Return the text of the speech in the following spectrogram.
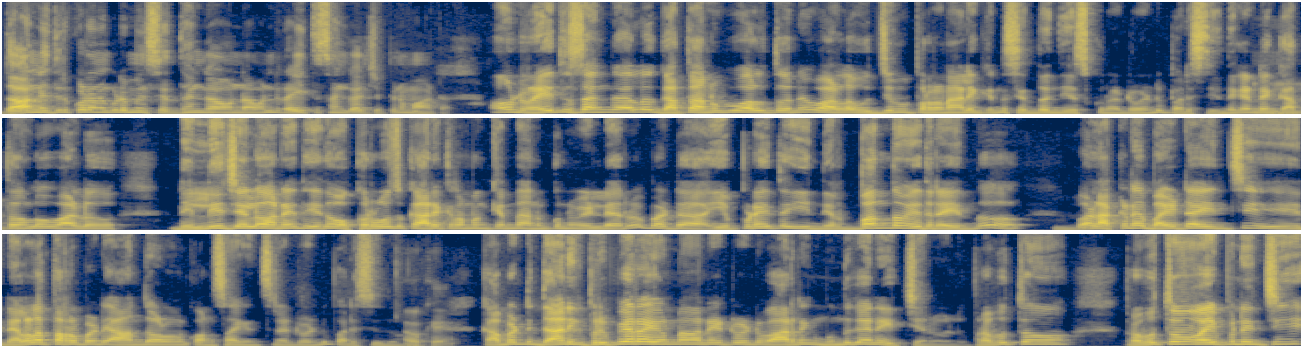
దాన్ని ఎదుర్కోవడానికి కూడా మేము సిద్ధంగా ఉన్నామని రైతు సంఘాలు చెప్పిన మాట. అవును రైతు సంఘాలు గత అనుభవాలతోనే వాళ్ళ ఉద్యమ ప్రణాళికను సిద్ధం చేసుకున్నటువంటి పరిస్థితి. ఎందుకంటే. గతంలో వాళ్ళు ఢిల్లీ చెలో అనేది ఏదో ఒక రోజు కార్యక్రమం కింద అనుకుని వెళ్ళారు. బట్ ఎప్పుడైతే ఈ నిర్బంధం ఎదురైందో వాళ్ళు అక్కడే బైఠాయించి నెలల తరబడి ఆందోళన కొనసాగించినటువంటి పరిస్థితి. ఓకే. కాబట్టి దానికి ప్రిపేర్ అయి ఉన్నాం అనేటువంటి వార్నింగ్ ముందుగానే ఇచ్చారు వాళ్ళు. ప్రభుత్వం ప్రభుత్వం వైపు నుంచి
